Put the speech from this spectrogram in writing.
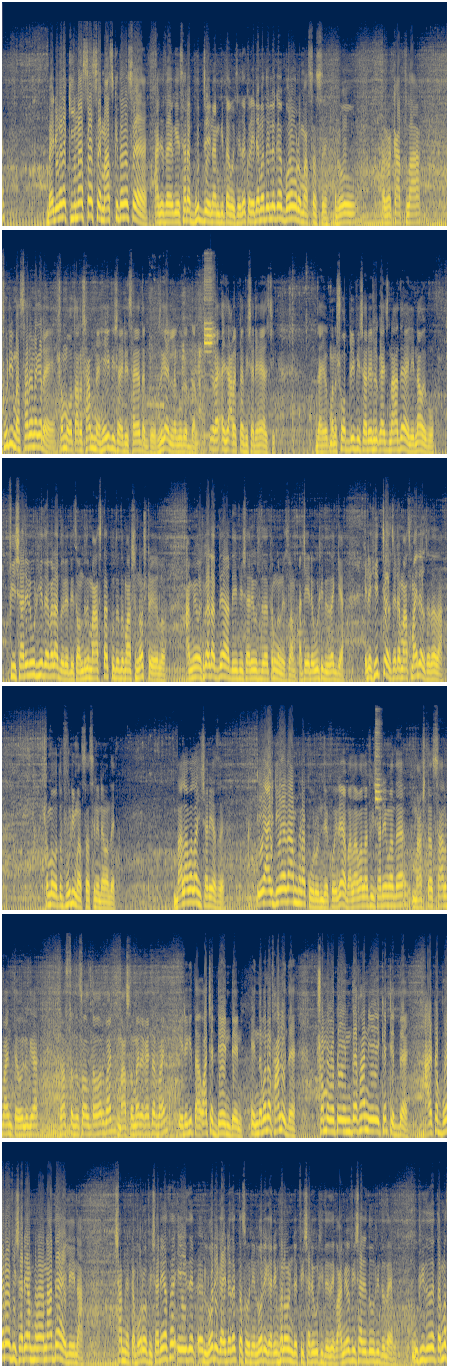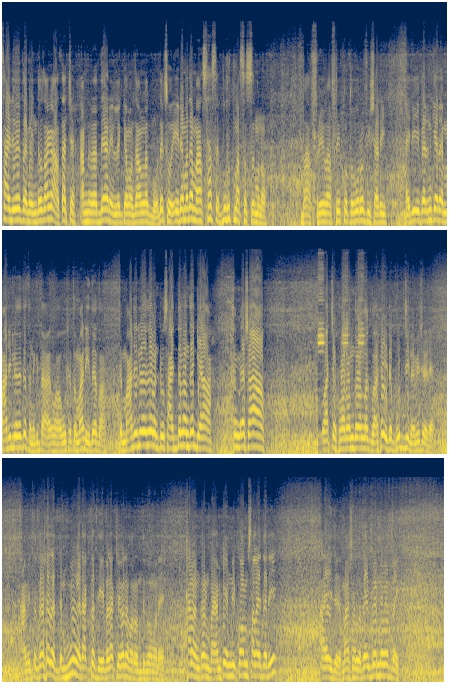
বাইরে মানে কি মাছ আছে? মাছ কিতা আছে? আচ্ছা তাই এছাড়া বুঝছে নাম কিতা কইছে। দেখো এটার মধ্যে লোকে বড় বড় মাছ আছে। রৌ, তারপর কাতলা ফুটি মাছ ছাড়ে না রে সম্ভবত আর সামনে সেই ফিশারি ছাড়া থাকব। জিগাই লাগবো কেদান এই যে আরেকটা ফিশারি, হয়ে আলছি যাই হোক মানে সবটি ফিশারি আজ না দেয়াইলি না হইব। ফিশারির উঠিয়ে দেয় বেড়া ধরে দিচ্ছে যদি মাছটা কুদে তো মাছ নষ্ট হয়ে গেলো। আমি ওই বেড়া দেয়া দিই ফিশারি উঠিতে যেতাম কোন ইসলাম আচ্ছা এটা উঠিতে থাক গিয়া। এটা হিট চলছে, এটা মাছ মাইরে চলছে দাদা। সম্ভবত ফুটি মাছ আছে এটার মধ্যে। বালা বালা ফিশারি আছে। এই আইডিয়াটা আপনারা করুন যে কইরে বালা বালা ফিশারির মধ্যে মাছটা সার বাইনতে হইল গিয়া। রাস্তাতে চলতে হওয়ার বাইন মাছও মারে খাইতে বাইন এটা কি তা? আচ্ছা ডেন ডেন এনদে মানে ফানি দেয়। সম্ভবত এনদে ফানি ক্ষেত্রে দেয়। আর একটা বড় ফিশারি আপনারা না দেখাইলেই না। সামনে একটা বড় ফিশারি আছে, এই যে লরি গাড়িটা দেখতেছো উনি? লরি গাড়ি মনে করেন যে ফিশারি উঠিতে দেবো। আমিও ফিশারিতে উঠিতে যাই উঠিতে যেতাম না, সাইডে যেতাম এনদে জায়গা আছে। আচ্ছা আপনারা দেন, এর লাগে আমার যাওয়া লাগবো। দেখছ এটার মধ্যে মাছ আছে, বহুত মাছ আছে মনে বাপরে বাপরে, কত বড় ফিশারি। এই এবার কি আরে মারি লয়ে যেতেছে নাকি? তা উঠে তো মারি দেবা তো। মারি লয়ে যাবেন, একটু সাইড দেবেন যে গিয়া মেশা। ও আচ্ছা হরন দেওয়ার লাগবে। আমি এটা বুঝছি না বিষয়টা। আমি তো বেড়া মুখে ডাকতেছি, এবার ডাকলে বেড়া হরন দিব আমারে। কারণ কারণ ভাই, আমি এমনি কম চালাই দাঁড়ি। এই যে মাশাল্লাহ তাই ধন্যবাদ ভাই।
